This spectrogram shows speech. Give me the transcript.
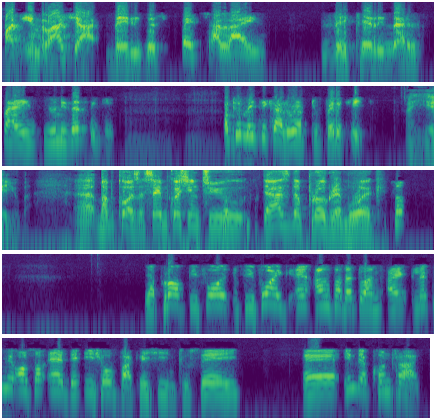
But in Russia, there is a specialized veterinary science university. Automatically, we have to benefit. I hear you. But uh, Bab Khoza, same question to you. Does the program work? So, yeah, Prof, before, before I answer that one, I, let me also add the issue of vacation to say uh, in the contract,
